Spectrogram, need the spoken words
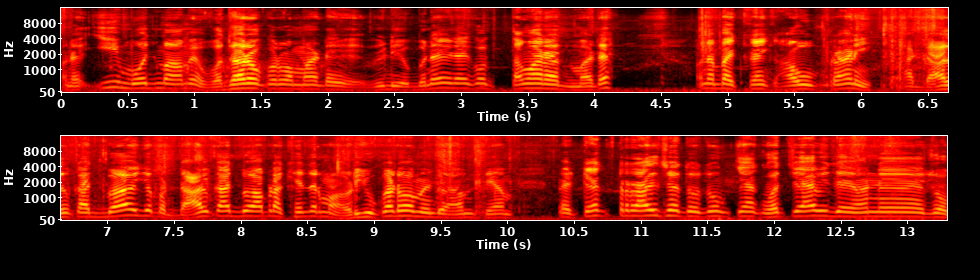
અને એ મોજમાં અમે વધારો કરવા માટે વીડિયો બનાવી નાખ્યો તમારા જ માટે. અને ભાઈ કંઈક આવું પ્રાણી આ ઢાલ કાચબો આવી ગયો પણ ઢાલ કાચબો આપણા ખેતરમાં હળિયું કાઢવા માંડ્યો આમ તેમ. ભાઈ ટ્રેક્ટર હાલશે તો તું ક્યાંક વચ્ચે આવી જાય અને જો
